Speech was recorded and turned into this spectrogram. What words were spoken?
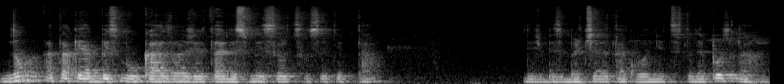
No a tak, jak bys mu ukázal, že to je nesmysl, co se tě ptá? Když bys mlčel, tak on nic to nepozná.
